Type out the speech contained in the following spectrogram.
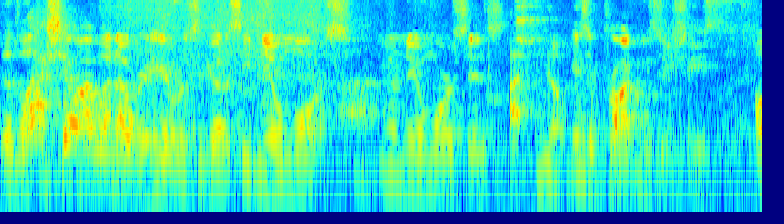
The last show I went over here was to go to see Neal Morse. You know who Neal Morse is? Uh, no. He's a prog musician. Oh,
